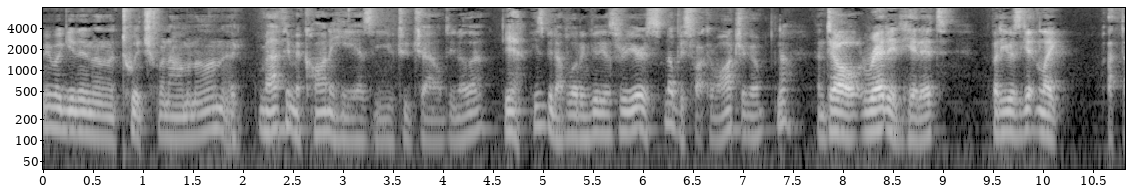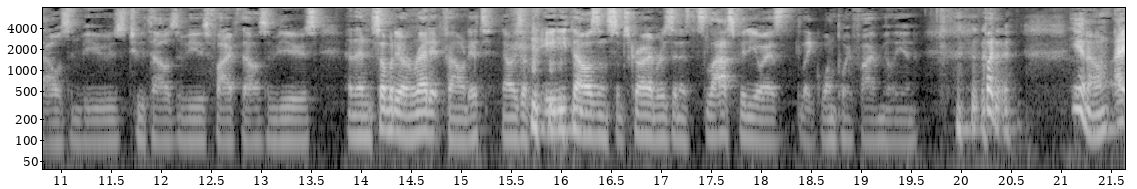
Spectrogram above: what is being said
maybe I get in on the Twitch phenomenon. And, Matthew McConaughey has a YouTube channel. Do you know that? yeah, He's been uploading videos for years. Nobody's fucking watching him. No. Until Reddit hit it, but he was getting like a thousand views, two thousand views, five thousand views, and then somebody on Reddit found it. Now he's up to eighty thousand subscribers, and his last video has like one point five million. But you know, I,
